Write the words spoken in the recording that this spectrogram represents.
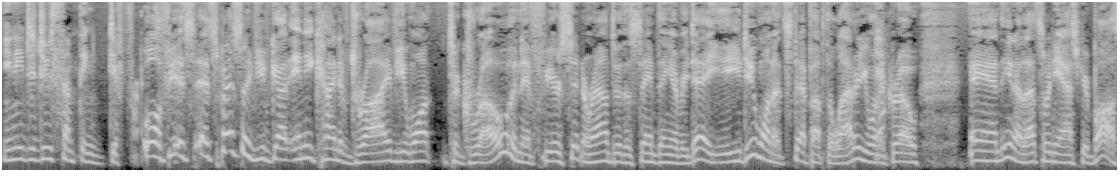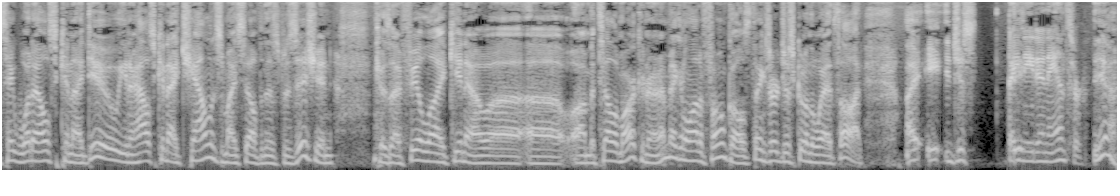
You need to do something different. Well, if you, especially if you've got any kind of drive you want to grow, and if you're sitting around doing the same thing every day, you you do want to step up the ladder. You want Yeah. to grow, and you know that's when you ask your boss, "Hey, what else can I do? You know, how else can I challenge myself in this position? Because I feel like you know uh, uh, I'm a telemarketer and I'm making a lot of phone calls. Things aren't just going the way I thought. I it, it just they it- need an answer. yeah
